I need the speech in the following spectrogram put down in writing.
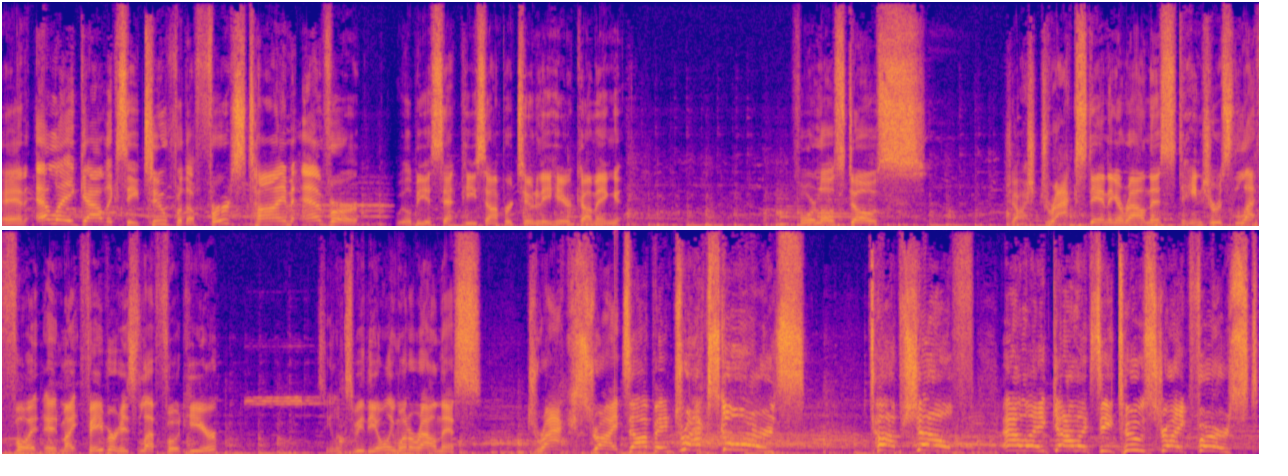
and LA Galaxy 2 for the first time ever. Will be a set piece opportunity here coming for Los Dos. Josh Drack standing around this dangerous left foot. It might favor his left foot here. He looks to be the only one around this. Drack strides up and Drack scores! Top shelf! LA Galaxy two strike first.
